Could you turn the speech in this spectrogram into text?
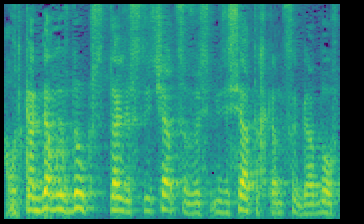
А вот когда мы вдруг стали встречаться в 80-х, конце годов,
